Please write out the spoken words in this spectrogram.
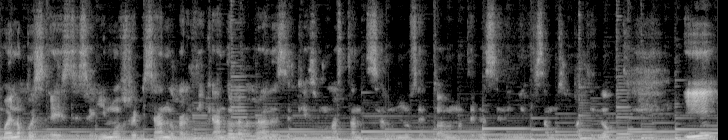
bueno, pues este, seguimos revisando, calificando. La verdad es que son bastantes alumnos de todas las materias en línea que estamos impartiendo. Y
